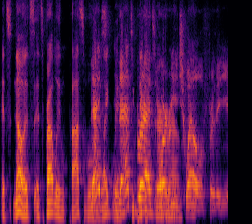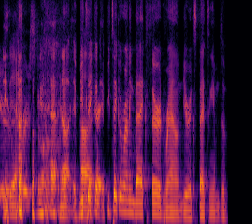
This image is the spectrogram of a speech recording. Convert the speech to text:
It's no, it's it's probably possible. That's likely. that's Brad's RB twelve for the year. Yeah. First no, if you uh, take a if you take a running back third round, you're expecting him to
